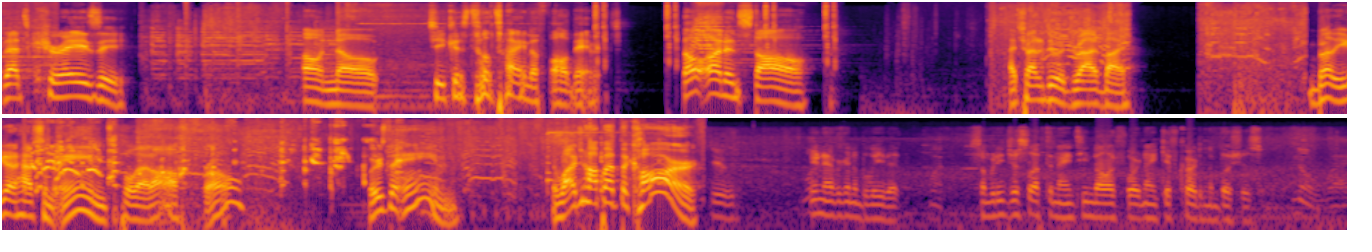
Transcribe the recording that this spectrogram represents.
That's crazy. Oh no, Chica's still dying to fall damage. Don't uninstall. I try to do a drive-by. Brother, you gotta have some aim to pull that off, bro. Where's the aim? And why'd you hop out the car? Dude, you're never gonna believe it. What? Somebody just left a $19 Fortnite gift card in the bushes. No way.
